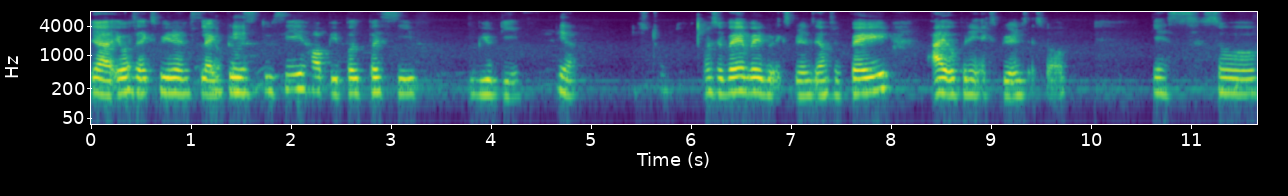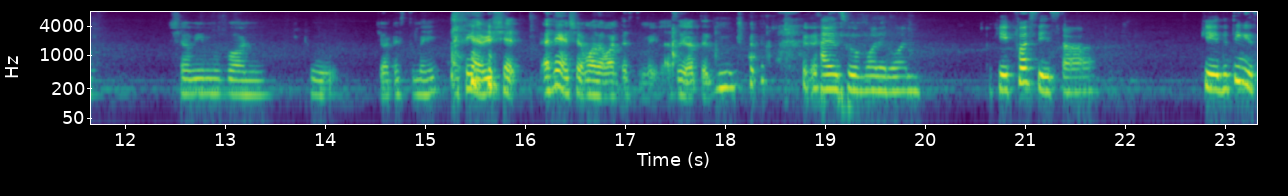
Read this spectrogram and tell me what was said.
yeah it was an experience like Okay. to, to see how people perceive beauty Yeah, it's true. it was a very very good experience it was a very eye-opening experience as well yes so shall we move on to your testimony I think I already shared I think I shared more than one testimony lah, so your turn I also have more than one. Okay, first is uh, okay. The thing is,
